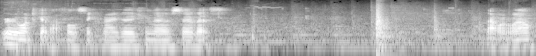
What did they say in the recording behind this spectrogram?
Really want to get that full synchronization though, so let's. That went well.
